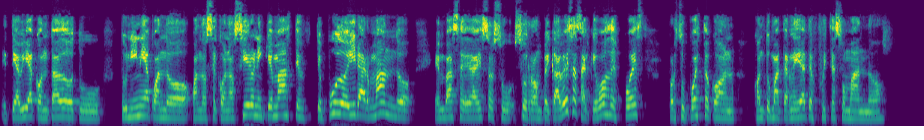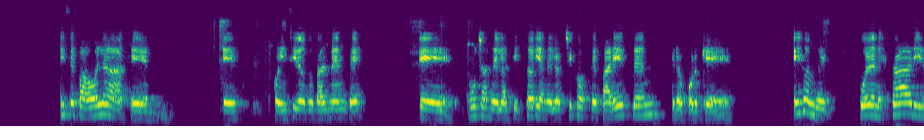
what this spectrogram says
eh, te había contado tu, tu niña cuando, cuando se conocieron y qué más te, pudo ir armando en base a eso su, su, rompecabezas al que vos después, por supuesto, con, con tu maternidad te fuiste sumando. Dice Paola, eh, coincido totalmente. Eh, muchas de las historias de los chicos se parecen, pero porque es donde pueden estar y,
